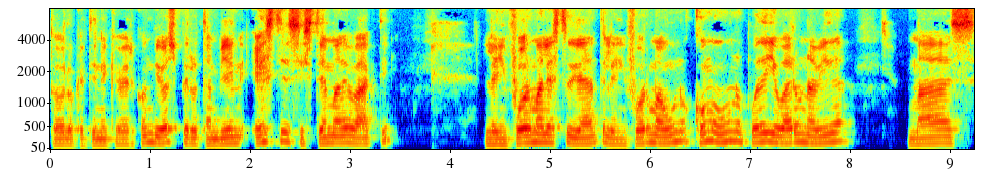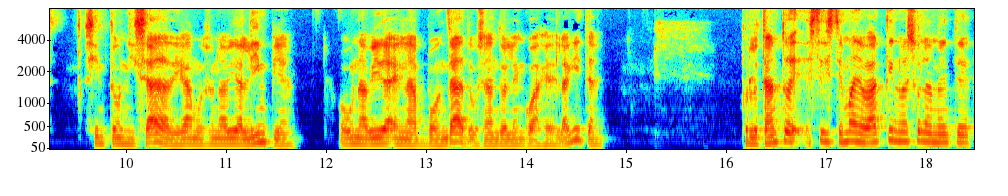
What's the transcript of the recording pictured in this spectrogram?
todo lo que tiene que ver con Dios, pero también este sistema de Bhakti le informa al estudiante, le informa a uno cómo uno puede llevar una vida más sintonizada, digamos, una vida limpia o una vida en la bondad, usando el lenguaje de la Gita. Por lo tanto, este sistema de Bhakti no es solamente,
